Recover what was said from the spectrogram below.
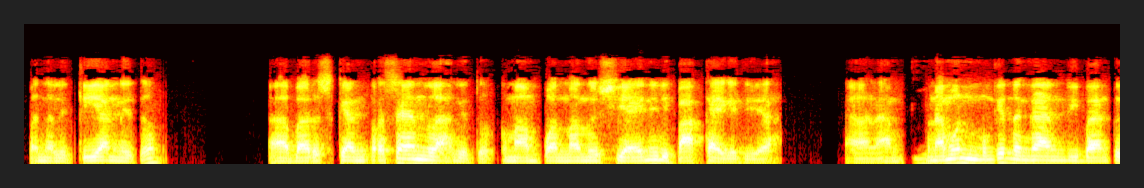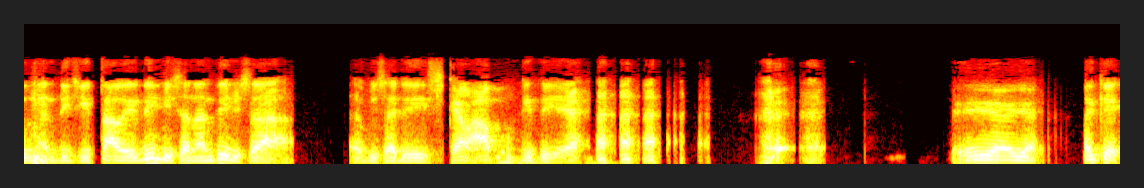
penelitian gitu. Uh, baru sekian persen lah gitu kemampuan manusia ini dipakai gitu ya. Nah, nah, namun mungkin dengan dibantu dengan digital ini bisa nanti bisa eh, bisa di scale up gitu ya. iya iya. Oke. Okay.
